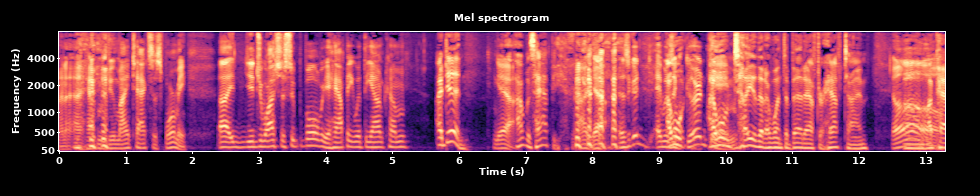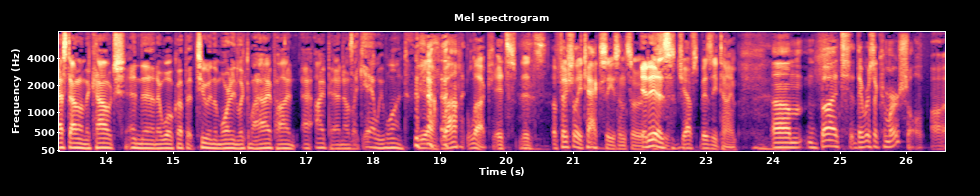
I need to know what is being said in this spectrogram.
And I, I have him do my taxes for me. Uh, did you watch the Super Bowl? Were you happy with the outcome? I did. Yeah, I was happy. Uh, yeah. It was a good. It was I a good. I won't tell you that I went to bed after halftime. Oh, Um, I passed out on the couch, and then I woke up at two in the morning, looked at my iPod, uh, iPad, and I was like, "Yeah, we won." yeah. Well, look, it's it's officially tax season, so It this is. Jeff's busy time. Um, but there was a commercial uh,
